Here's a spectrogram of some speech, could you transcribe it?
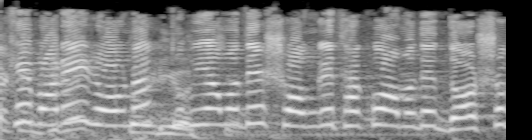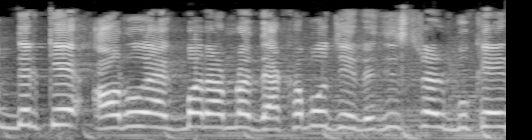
একেবারেই রৌনক তুমি আমাদের সঙ্গে থাকো আমাদের দর্শকদেরকে আরও একবার আমরা দেখাবো যে রেজিস্টার বুকের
